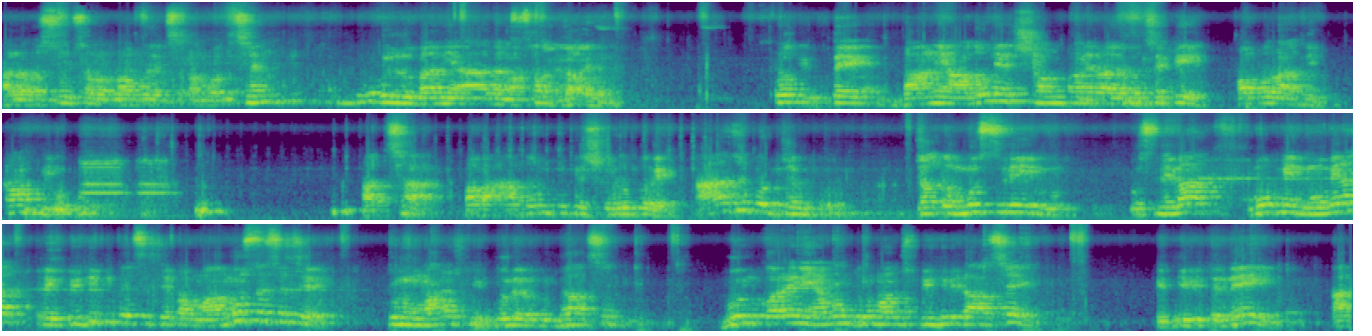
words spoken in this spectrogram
আল্লাহ রাসূল ওয়াসাল্লাম বলছেন বানি আদম প্রত্যেক বানি আদমের সন্তানেরা হচ্ছে কি? অপরাধী আচ্ছা বাবা আদম থেকে শুরু করে আজ পর্যন্ত যত মুসলিম, মুসলিমাত এই পৃথিবীতে এসেছে বা মানুষ এসেছে, কোন মানুষ কি ভুলের আছে? ভুল করেনি এমন কোন মানুষ পৃথিবীতে আছে? পৃথিবীতে নেই। আর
